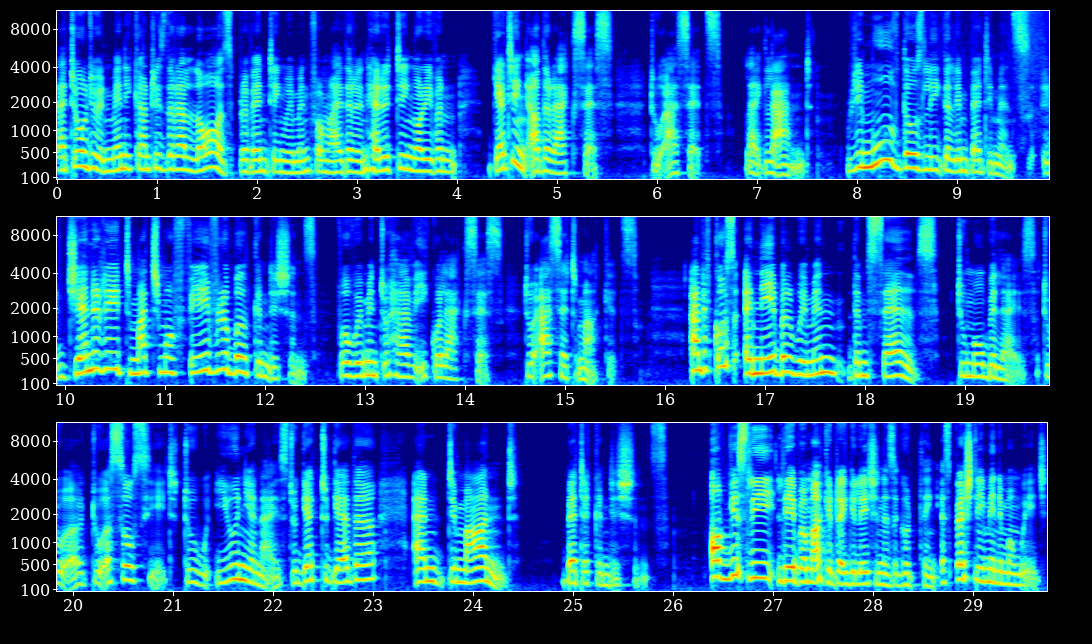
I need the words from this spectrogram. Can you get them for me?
I told you in many countries there are laws preventing women from either inheriting or even getting other access to assets like land. Remove those legal impediments, generate much more favorable conditions for women to have equal access to asset markets. And of course, enable women themselves to mobilize, to, uh, to associate, to unionize, to get together and demand better conditions. Obviously, labor market regulation is a good thing, especially minimum wage.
